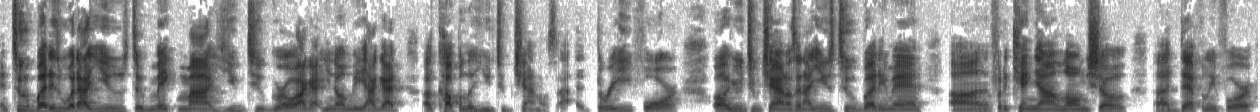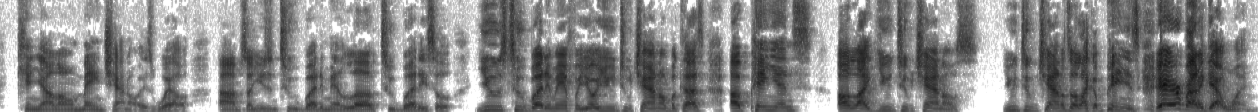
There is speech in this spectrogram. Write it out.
And Tube Buddy is what I use to make my YouTube grow. I got, you know me, I got a couple of YouTube channels, three, four uh, YouTube channels. And I use Tube Buddy, man, uh, for the Kenyon Long Show, uh, definitely for Kenyon Long main channel as well. Um, so using TubeBuddy, man, love TubeBuddy. So use TubeBuddy, man, for your YouTube channel because opinions are like YouTube channels. YouTube channels are like opinions. Everybody got one,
